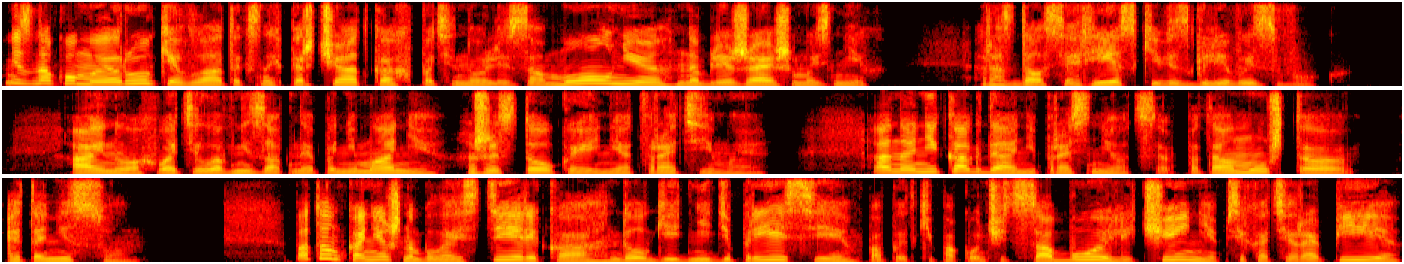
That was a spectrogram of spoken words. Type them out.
Незнакомые руки в латексных перчатках потянули за молнию на ближайшем из них. Раздался резкий визгливый звук. Айну охватило внезапное понимание, жестокое и неотвратимое. Она никогда не проснется, потому что это не сон. Потом, конечно, была истерика, долгие дни депрессии, попытки покончить с собой, лечение, психотерапия,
